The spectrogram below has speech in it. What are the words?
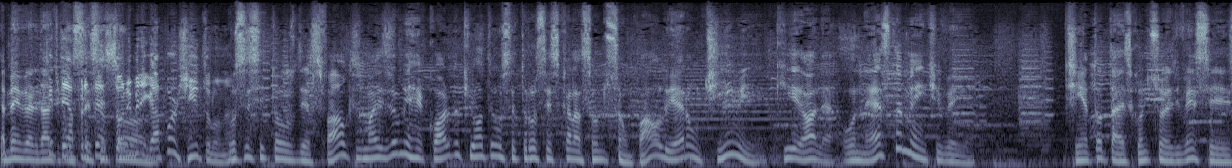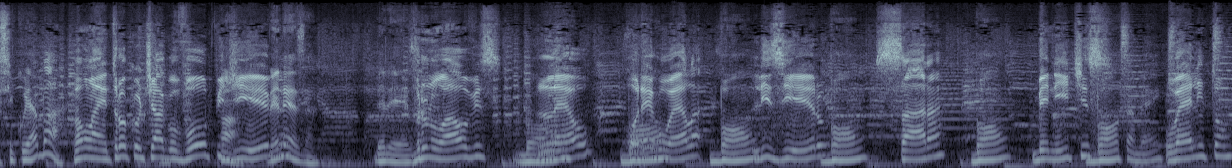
É bem verdade Que tem a você pretensão de citou- brigar por título, né? Você citou os desfalques, mas eu me recordo que ontem você trouxe a escalação do São Paulo e era um time que, olha, honestamente, veio. Tinha totais condições de vencer esse Cuiabá. Vamos lá, entrou com o Thiago Volpe, Ó, Diego. Beleza. Beleza. Bruno Alves, Bom. Léo. Orejuela, Bom. Lisieiro, Bom. Sara, Bom. Benítez, Bom também. Wellington,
